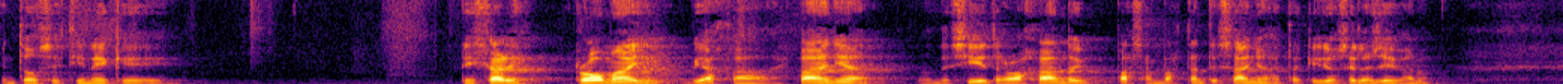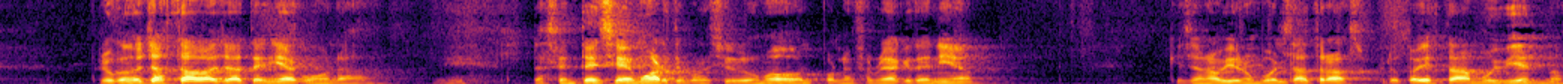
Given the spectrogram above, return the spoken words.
entonces tiene que dejar Roma y viaja a España, donde sigue trabajando y pasan bastantes años hasta que Dios se la lleva, ¿no? Pero cuando ya estaba, ya tenía como la, eh, sentencia de muerte, por decirlo de algún modo, por la enfermedad que tenía, que ya no había vuelta atrás, pero todavía estaba muy bien, ¿no?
